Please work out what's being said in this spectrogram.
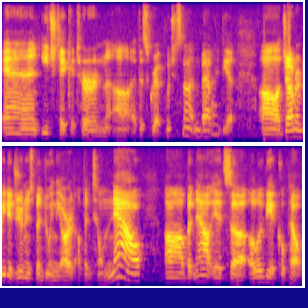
and each take a turn uh, at the script, which is not a bad idea. Uh, John Romita Jr. has been doing the art up until now, uh, but now it's Olivier Coipel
